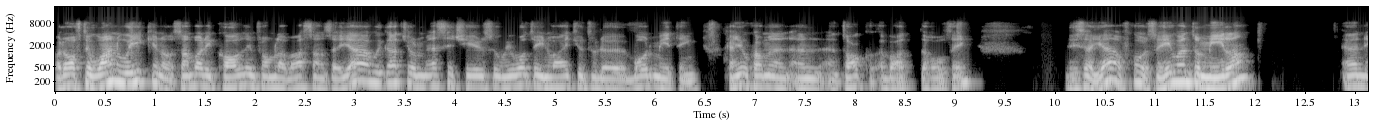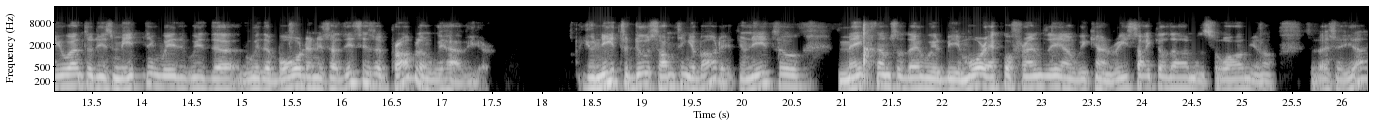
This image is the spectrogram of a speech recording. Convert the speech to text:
But after one week you know somebody called him from lavazza and said yeah we got your message here so we want to invite you to the board meeting. Can you come and, and, and talk about the whole thing? He said yeah of course. So he went to milan and he went to this meeting with with the with the board and he said this is a problem we have here you need to do something about it. You need to make them so they will be more eco-friendly and we can recycle them and so on, you know. So they say, yeah,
